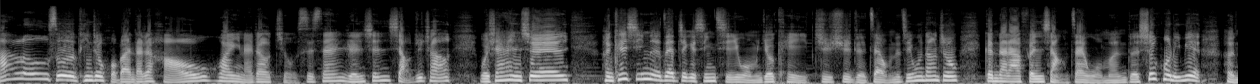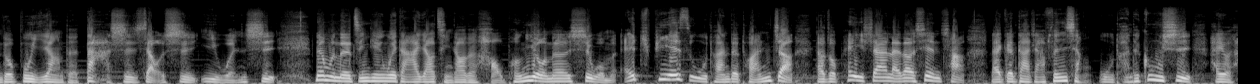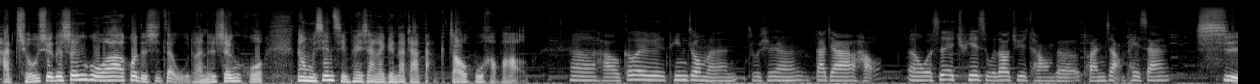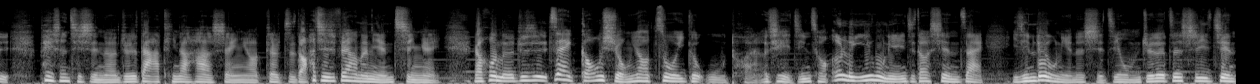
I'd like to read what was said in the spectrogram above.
Hello，所有的听众伙伴，大家好，欢迎来到九四三人生小剧场，我是汉轩，很开心呢，在这个星期，我们又可以继续的在我们的节目当中跟大家分享，在我们的生活里面很多不一样的大事小事、一文事。那么呢，今天为大家邀请到的好朋友呢，是我们 HPS 舞团的团长，叫做佩珊，来到现场来跟大家分享舞团的故事，还有他求学的生活啊，或者是在舞团的生活。那我们先请佩珊来跟大家打个招呼，好不好？好，嗯，好，各位听众们，主持人，大家好，嗯，我是 HPS 舞蹈剧场的团长佩珊。是佩珊，其实呢，就是大家听到她的声音哦，就知道她其实非常的年轻哎。然后呢，就是在高雄要做一个舞团，而且已经从二零一五年一直到现在，已经六年的时间，我们觉得这是一件。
